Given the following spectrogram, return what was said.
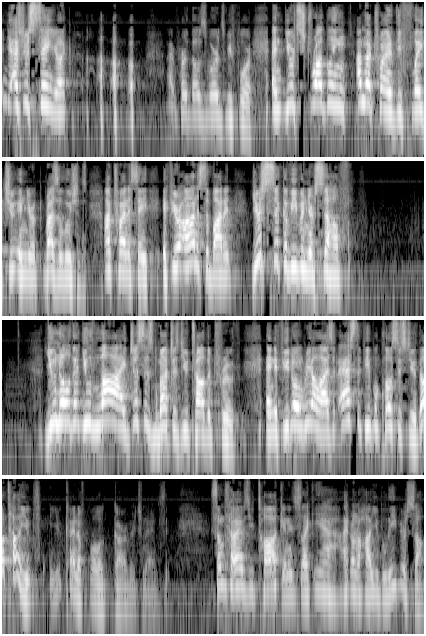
And as you're saying, you're like, oh, I've heard those words before. And you're struggling. I'm not trying to deflate you in your resolutions. I'm trying to say, if you're honest about it, you're sick of even yourself. You know that you lie just as much as you tell the truth. And if you don't realize it, ask the people closest to you. They'll tell you, you're kind of full of garbage, man. Sometimes you talk and it's like, yeah, I don't know how you believe yourself.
